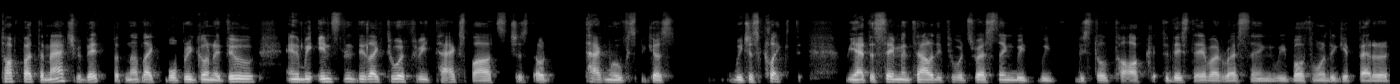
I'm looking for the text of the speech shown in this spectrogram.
talk about the match a bit, but not like what we're gonna do. And we instantly did like two or three tag spots, just or tag moves because we just clicked. We had the same mentality towards wrestling. We we we still talk to this day about wrestling. We both wanted to get better.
